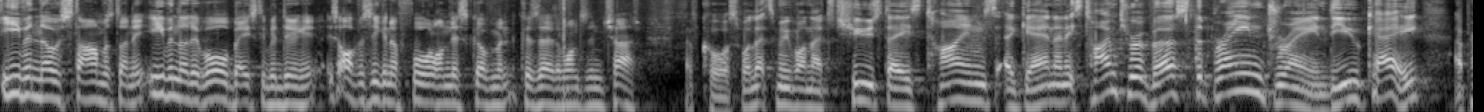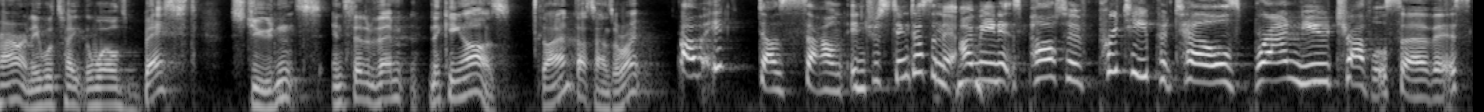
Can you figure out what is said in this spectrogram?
even though Starmer's done it, even though they've all basically been doing it, it's obviously going to fall on this government because they're the ones in charge chat. Of course. Well, let's move on now to Tuesday's Times again, and it's time to reverse the brain drain. The UK apparently will take the world's best students instead of them nicking ours. Diane, that sounds all right. Um, it does sound interesting, doesn't it? I mean, it's part of Priti Patel's brand new travel service.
